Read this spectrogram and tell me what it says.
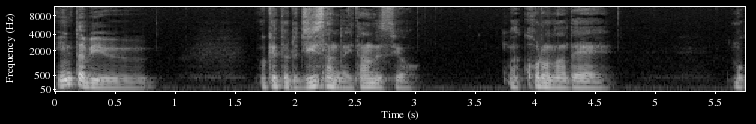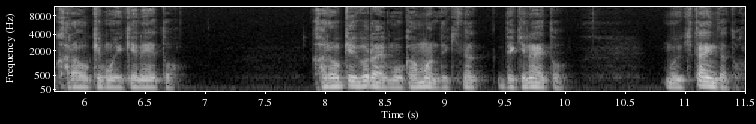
インタビュー受けてるじいさんがいたんですよ。まあコロナで、もうカラオケも行けねえと。カラオケぐらいもう我慢できな、できないと。もう行きたいんだと。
